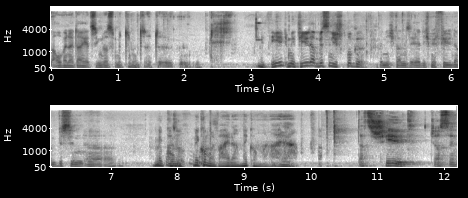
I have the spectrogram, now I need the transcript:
äh, auch wenn er da jetzt irgendwas mit. mit, mit äh, mir, fehlt, mir fehlt da ein bisschen die Spucke, bin ich ganz ehrlich. Mir fehlt da ein bisschen. Äh, Wir gucken, wir gucken mal weiter, wir gucken mal weiter. Das Schild, Justin.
